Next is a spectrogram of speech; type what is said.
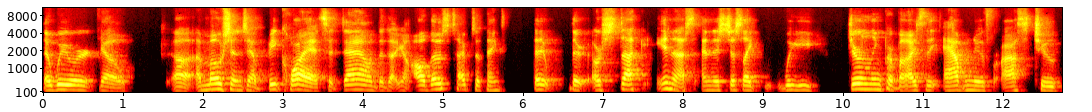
that we were, you know, uh, emotions, you know, be quiet, sit down, you know, all those types of things that, that are stuck in us. And it's just like we journaling provides the avenue for us to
